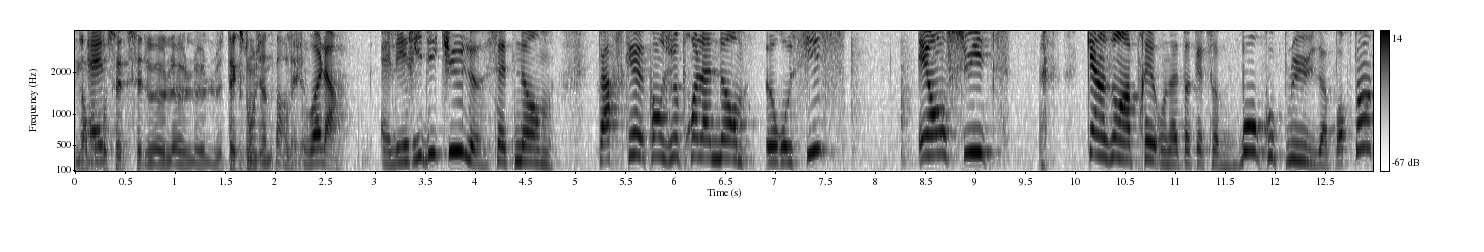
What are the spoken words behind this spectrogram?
Norme Euro 7, c'est le, texte dont je viens de parler. Voilà. Elle est ridicule, cette norme. Parce que quand je prends la norme Euro 6, et ensuite, 15 ans après, on attend qu'elle soit beaucoup plus importante,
